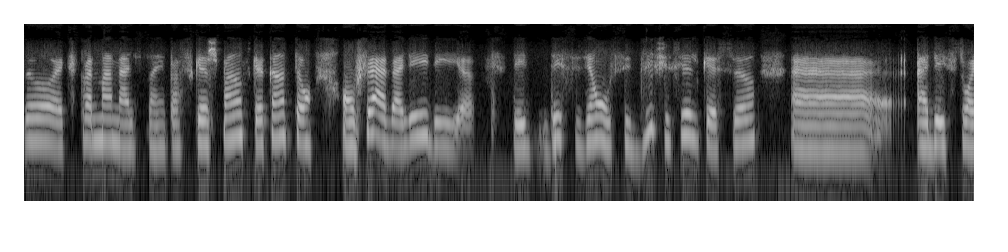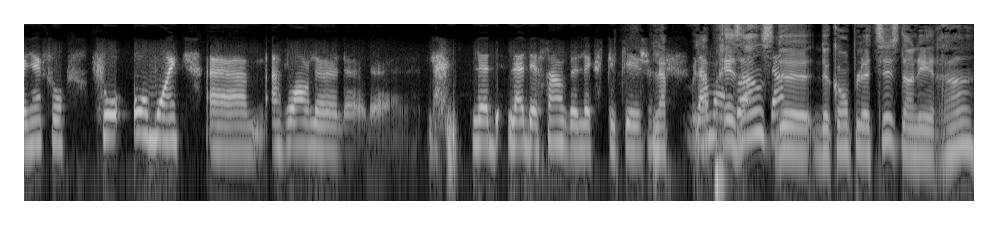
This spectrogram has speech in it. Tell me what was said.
ça extrêmement malsain parce que je pense que quand on, on fait avaler des, euh, des décisions aussi difficiles que ça euh, à des citoyens, faut, faut au moins euh, avoir le, le, le- la, la décence de l'expliquer. La, la présence dans- de, de complotistes dans les rangs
